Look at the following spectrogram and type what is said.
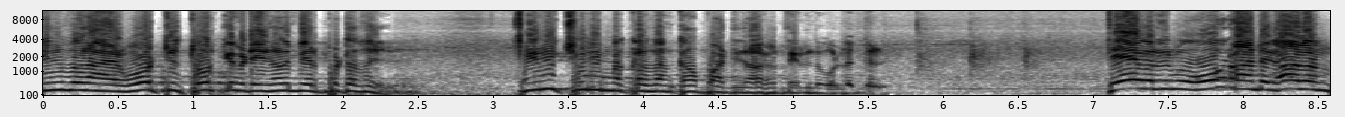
இருபதாயிரம் ஓட்டில் தோற்க வேண்டிய நிலைமை ஏற்பட்டது. திருச்சுழி மக்கள் தான் காப்பாற்றினார்கள் தெரிந்து கொள்ளுங்கள். தேவர் ஓராண்டு காலம்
